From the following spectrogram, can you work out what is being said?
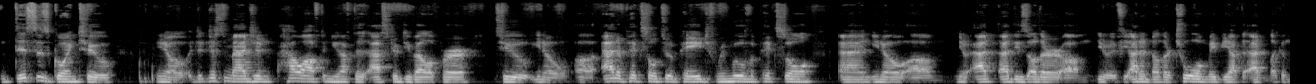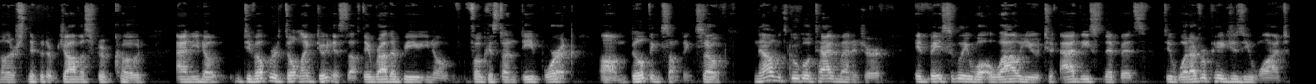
this is going to, you know, just imagine how often you have to ask your developer to, you know, uh, add a pixel to a page, remove a pixel, and you know, um, you know, add add these other, um, you know, if you add another tool, maybe you have to add like another snippet of JavaScript code. And you know, developers don't like doing this stuff. they'd rather be you know focused on deep work, um, building something. So now with Google Tag Manager, it basically will allow you to add these snippets to whatever pages you want,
